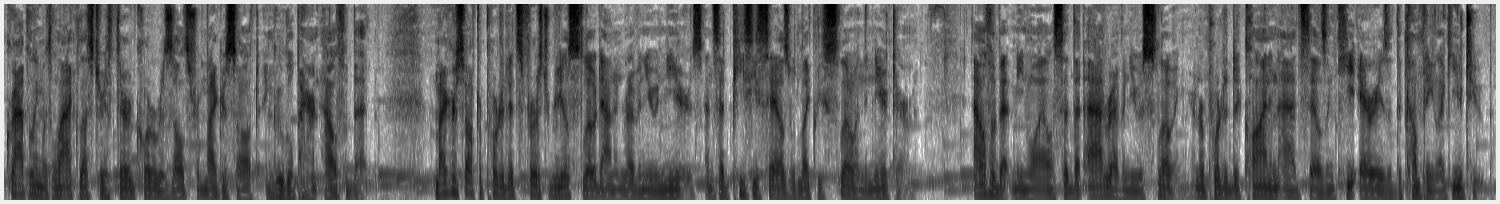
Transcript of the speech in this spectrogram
grappling with lackluster third quarter results from Microsoft and Google parent Alphabet. Microsoft reported its first real slowdown in revenue in years and said PC sales would likely slow in the near term. Alphabet, meanwhile, said that ad revenue is slowing and reported a decline in ad sales in key areas of the company like YouTube.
